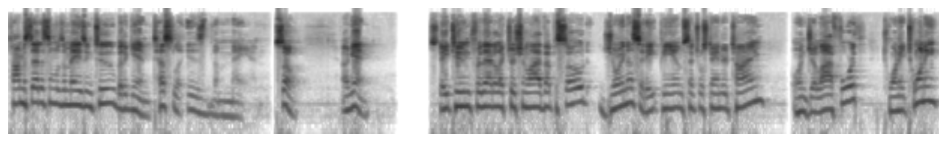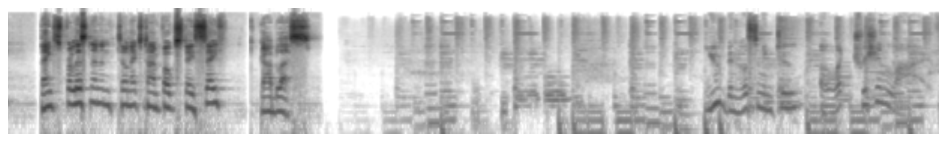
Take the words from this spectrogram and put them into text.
Thomas Edison was amazing too, but again, Tesla is the man. So, again, stay tuned for that Electrician Live episode. Join us at 8 p.m. Central Standard Time on July 4th, 2020. Thanks for listening. Until next time, folks, stay safe. God bless. You've been listening to Electrician Live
